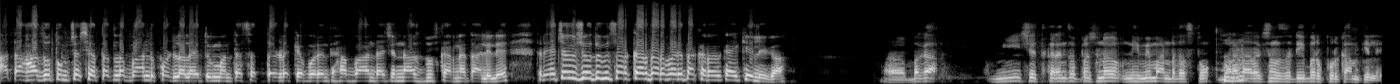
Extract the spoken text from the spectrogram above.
आता हा जो तुमच्या शेतातला बांध फोडलेला आहे तुम्ही म्हणता सत्तर टक्क्यापर्यंत हा बांधाची नासधूस करण्यात आलेली आहे. तर याच्याविषयी तुम्ही सरकार दरबारी तक्रार काय केली का? बघा मी शेतकऱ्यांचा प्रश्न नेहमी मांडत असतो. मराठा आरक्षणासाठी भरपूर काम केलंय.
